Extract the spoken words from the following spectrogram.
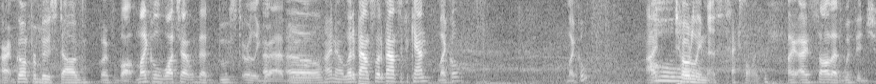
All right, going for boost, dog. Going for ball. Michael, watch out with that boost early grab. Oh. I know. Let it bounce. Let it bounce if you can. Michael? Michael? I Oh. totally missed. Excellent. I, I saw that whiffage.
